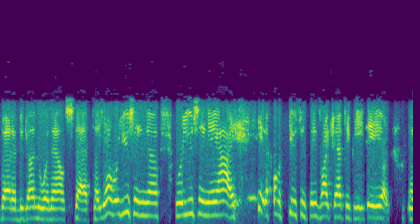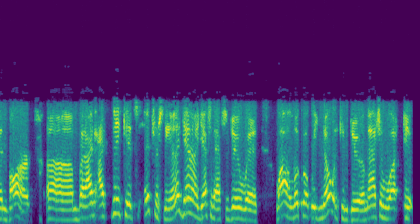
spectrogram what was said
that have begun to announce that uh, yeah we're using uh, we're using AI you know we're using things like ChatGPT and Bard um, but I, I think it's interesting and again I guess it has to do with wow look what we know it can do imagine what it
